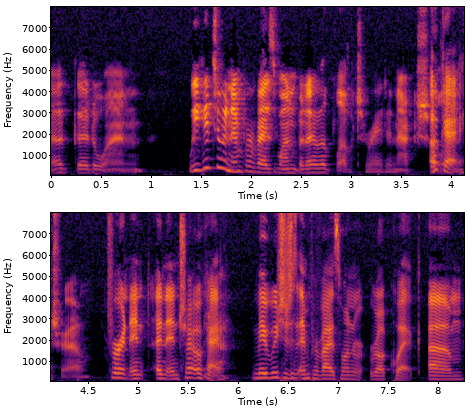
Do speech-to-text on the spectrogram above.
a good one. We could do an improvised one, but I would love to write an actual Okay. intro. for an in, an intro. Okay, Yeah. maybe we should just improvise one r- real quick. Um,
